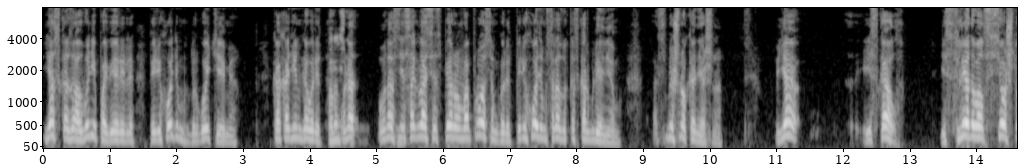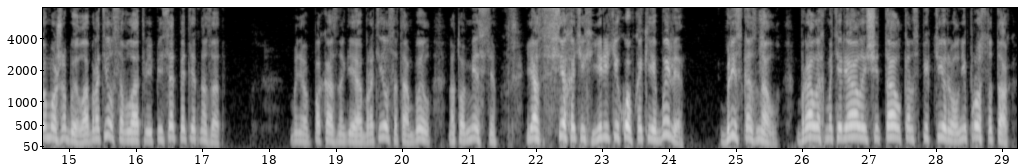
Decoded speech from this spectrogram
Я сказал, вы не поверили. Переходим к другой теме. Как один говорит, у нас, у нас не согласие с первым вопросом, говорит, переходим сразу к оскорблениям. Смешно, конечно. Я искал, исследовал все, что можно было. Обратился в Латвии 55 лет назад мне показано, где я обратился, там был, на том месте. Я всех этих еретиков, какие были, близко знал. Брал их материалы, считал, конспектировал, не просто так.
